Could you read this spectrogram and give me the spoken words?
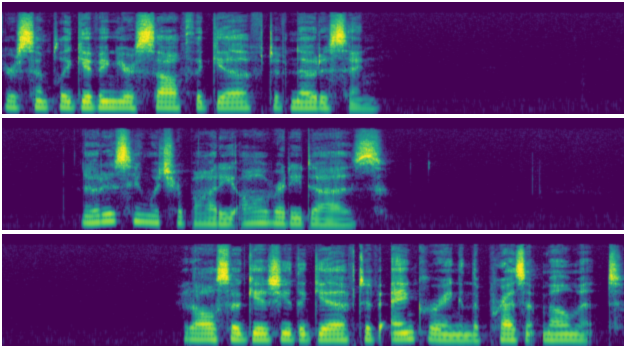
You're simply giving yourself the gift of noticing. Noticing what your body already does. It also gives you the gift of anchoring in the present moment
